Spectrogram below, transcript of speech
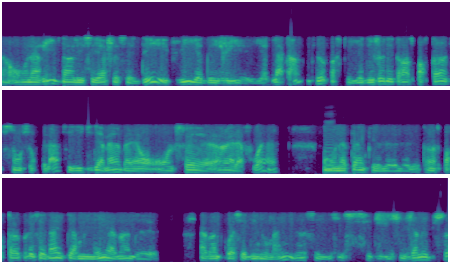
on arrive dans les CHSLD et puis il y a, des, il y a de l'attente parce qu'il y a déjà des transporteurs qui sont sur place et évidemment, ben, on, le fait un à la fois. Hein. On attend que le, transporteur précédent est terminé avant de avant de procéder nous-mêmes. J'ai jamais vu ça.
